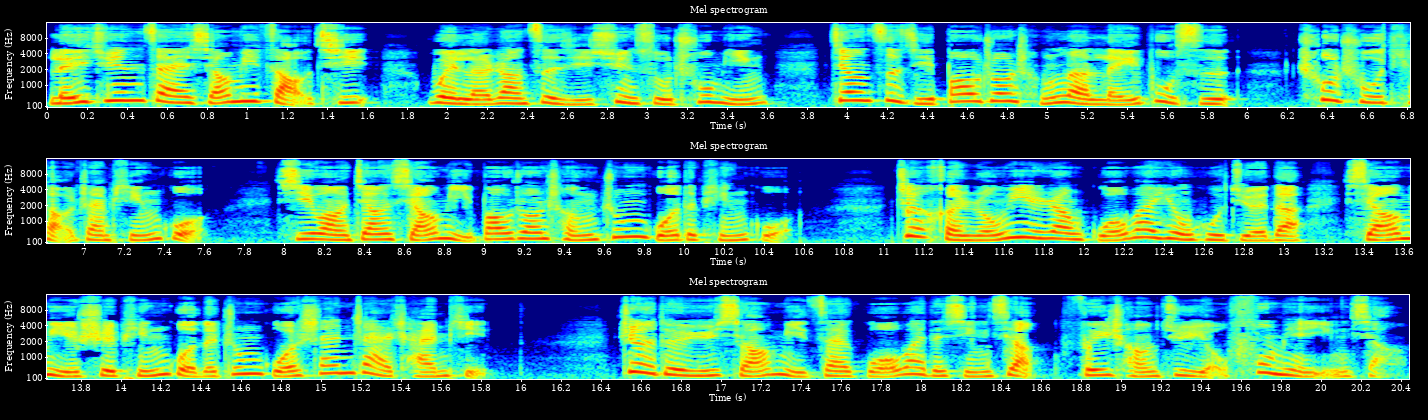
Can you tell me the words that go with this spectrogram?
雷军在小米早期为了让自己迅速出名，将自己包装成了雷布斯。处处挑战苹果，希望将小米包装成中国的苹果，这很容易让国外用户觉得小米是苹果的中国山寨产品，这对于小米在国外的形象非常具有负面影响。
